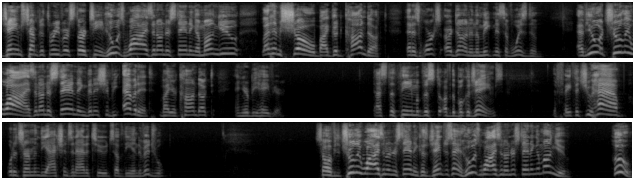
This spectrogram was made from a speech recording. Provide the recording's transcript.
James chapter 3, verse 13 Who is wise and understanding among you? Let him show by good conduct that his works are done in the meekness of wisdom. If you are truly wise and understanding, then it should be evident by your conduct and your behavior. That's the theme of the, st- of the book of James. The faith that you have will determine the actions and attitudes of the individual. So if you're truly wise and understanding, because James is saying, who is wise and understanding among you? Who?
